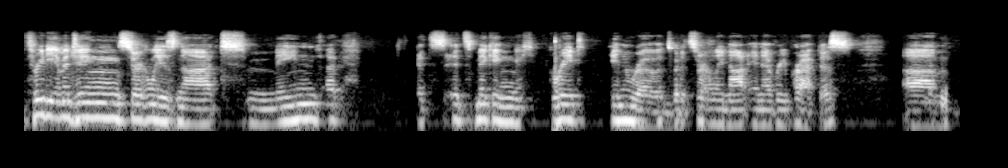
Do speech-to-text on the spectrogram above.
3D imaging certainly is not main. Uh, it's it's making great inroads, but it's certainly not in every practice. Um,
